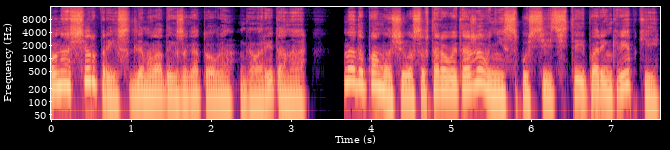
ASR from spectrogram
«У нас сюрприз для молодых заготовлен», — говорит она. Надо помочь его со второго этажа вниз спустить. Ты парень крепкий?»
